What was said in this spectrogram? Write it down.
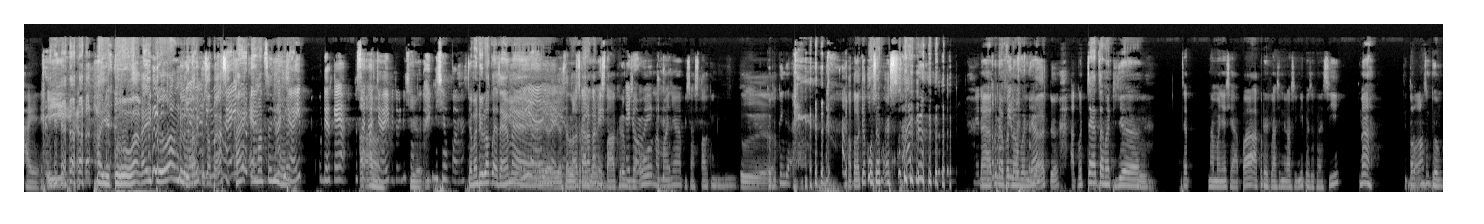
hai. iya hai doang hai doang loh. Ya, tapi bisa basi Hai emot senyum. Ajaib. Udah kayak pesan ah. ajaib itu ini siapa? Iya. Ini siapa mas? Zaman dulu aku SMS. Iya, iya iya. iya seru Kalau sekarang kan Instagram I bisa know, oh namanya bisa stalking dulu. Iya. Good looking enggak? apalagi aku SMS Nah, aku dapat nomornya, aku chat sama dia. Hmm. Namanya siapa? Aku dari kelas ini kelas ini bahasa basi. Nah, ditolak langsung dong.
